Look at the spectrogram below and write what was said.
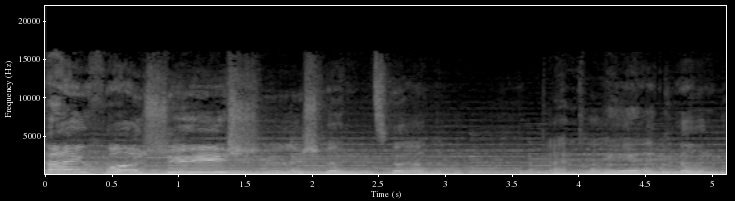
开或许是选择，但它也可能。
